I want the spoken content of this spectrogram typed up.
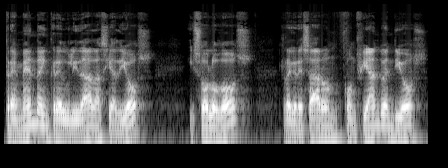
tremenda incredulidad hacia Dios, y solo dos regresaron confiando en Dios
